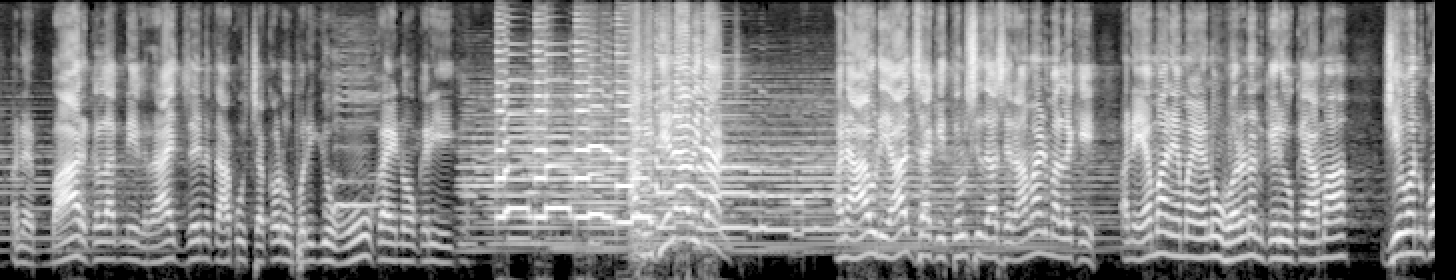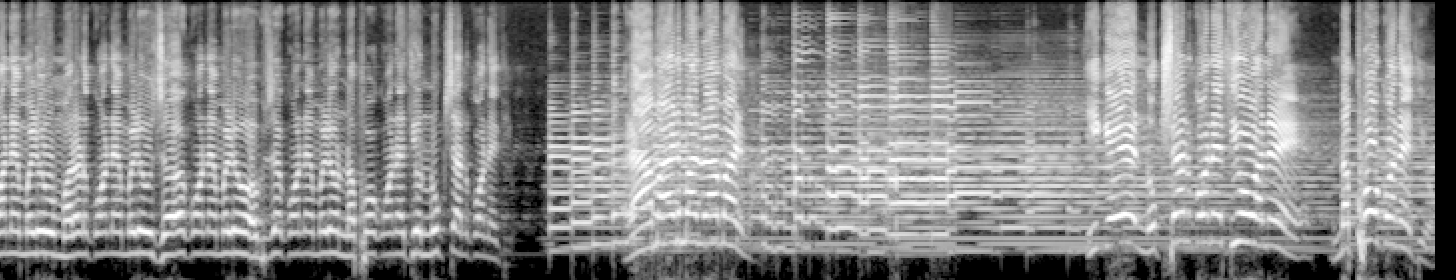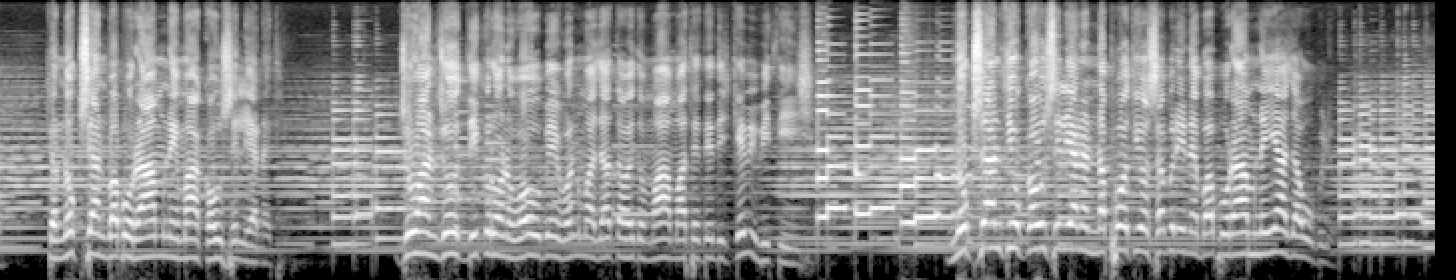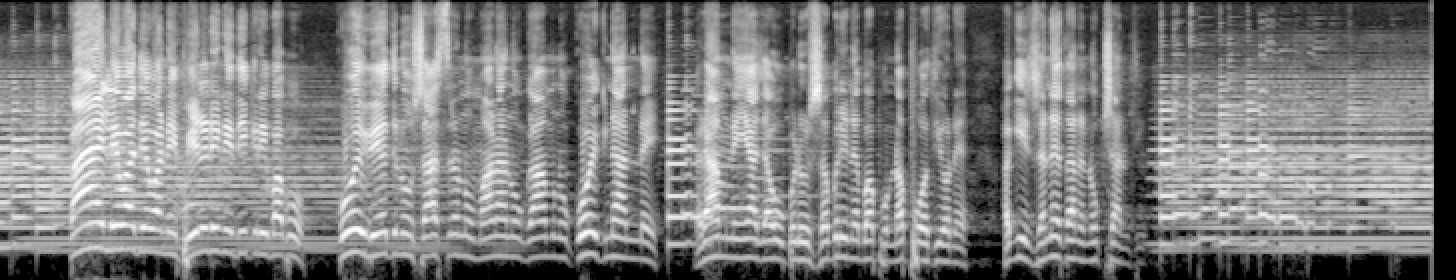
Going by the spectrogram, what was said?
અને બાર કલાકની એક રાત જઈને તો આખું ચકડું ફરી ગયું. હું કાંઈ ન કરી આ વિધિના વિધાન અને આવડી આજ સાખી તુલસીદાસે રામાયણમાં લખી અને એમાં ને એમાં એનું વર્ણન કર્યું કે આમાં જીવન કોને મળ્યું, મરણ કોને મળ્યું જ કોને મળ્યું, અબજ કોને મળ્યો, નફો કોને થયો, નુકસાન કોને થયું? રામાયણમાં રામાયણમાં. ઈ કે નુકસાન કોને થયું અને નફો કોને થયો? તો નુકસાન બાપુ રામની માં કૌશલ્યાને થયું જુવાન જો દીકરો ને વહુ બે વનમાં જતા હોય તો માં માથે તેથી કેવી વીતી છે નુકસાન થયું કૌશલ્યા નફો થયો સબરીને બાપુ રામ ને અહીંયા જવું પડ્યું. કાંઈ લેવા દેવા નહીં ભીલડીની દીકરી બાપુ, કોઈ વેદનું, શાસ્ત્રનું, માણાનું, ગામનું કોઈ જ્ઞાન નહીં. રામને અહીંયા જવું પડ્યું. સબરીને બાપુ નફો થયો ને હગી જનેતાને નુકસાન થયું.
